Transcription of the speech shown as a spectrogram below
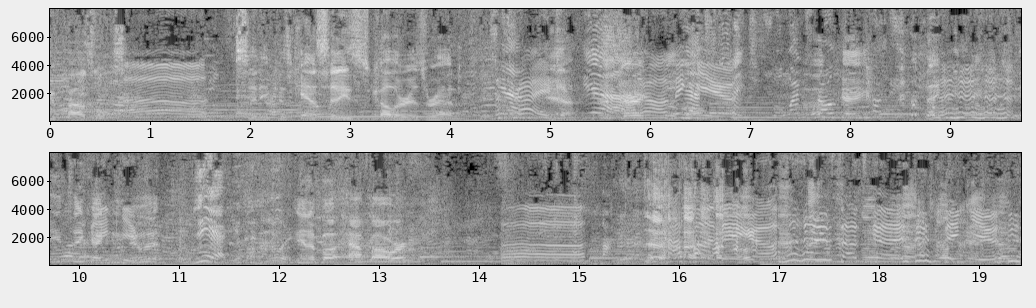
do puzzles. Oh, City, because Kansas City's color is red. that's right. Yeah. Very Oh, cool. thank you. Okay. Thank you. Do you think I can you. do it Yeah, you can do it. in about half hour? Uh, there you go. Sounds good. Thank you.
